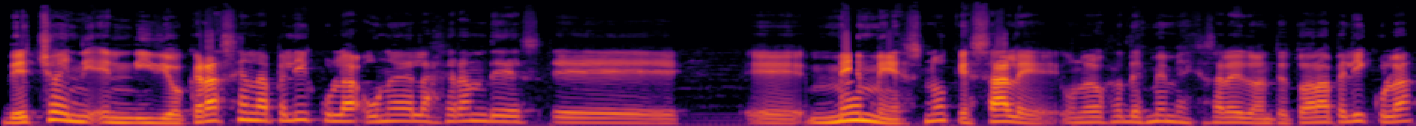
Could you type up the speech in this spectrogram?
De hecho, en, Idiocracia, en la película, una de las grandes memes, ¿no? Que sale, uno de los grandes memes que sale durante toda la película,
